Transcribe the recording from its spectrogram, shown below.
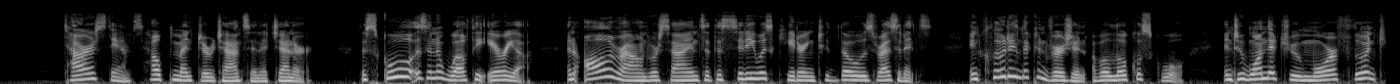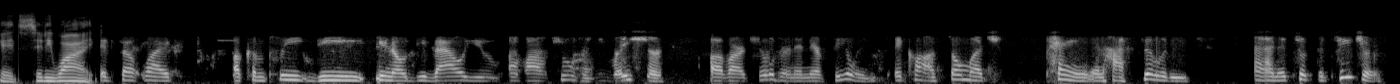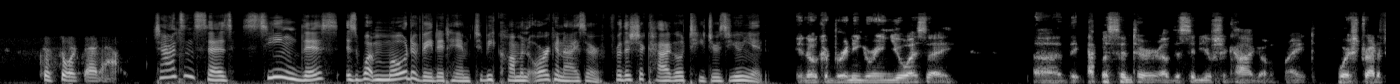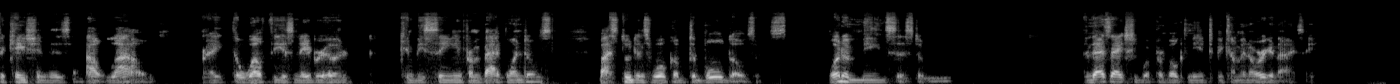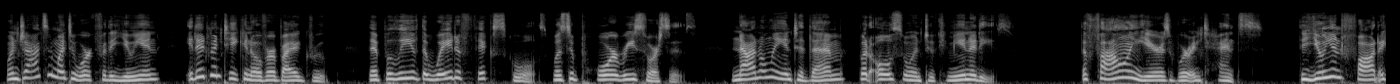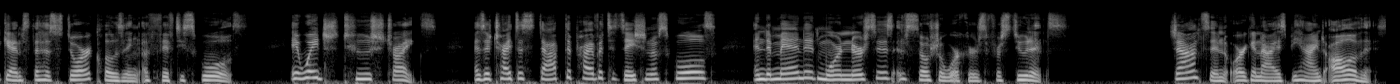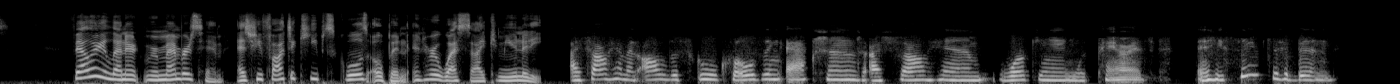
Tara Stamps helped mentor Johnson at Jenner. The school is in a wealthy area, and all around were signs that the city was catering to those residents, including the conversion of a local school into one that drew more affluent kids citywide. It felt like a complete de, you know, devalue of our children, erasure of our children and their feelings. It caused so much pain and hostility, and it took the teachers to sort that out. Johnson says seeing this is what motivated him to become an organizer for the Chicago Teachers Union. You know, Cabrini Green, USA, uh, the epicenter of the city of Chicago, right? where stratification is out loud, right? The wealthiest neighborhood can be seen from back windows. by students woke up to bulldozers. What a mean system. And that's actually what provoked me to become an organizing. When Johnson went to work for the union, it had been taken over by a group that believed the way to fix schools was to pour resources, not only into them, but also into communities. The following years were intense. The union fought against the historic closing of 50 schools. It waged two strikes as it tried to stop the privatization of schools and demanded more nurses and social workers for students. Johnson organized behind all of this. Valerie Leonard remembers him as she fought to keep schools open in her West Side community. I saw him in all of the school closing actions. I saw him working with parents, and he seemed to have been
